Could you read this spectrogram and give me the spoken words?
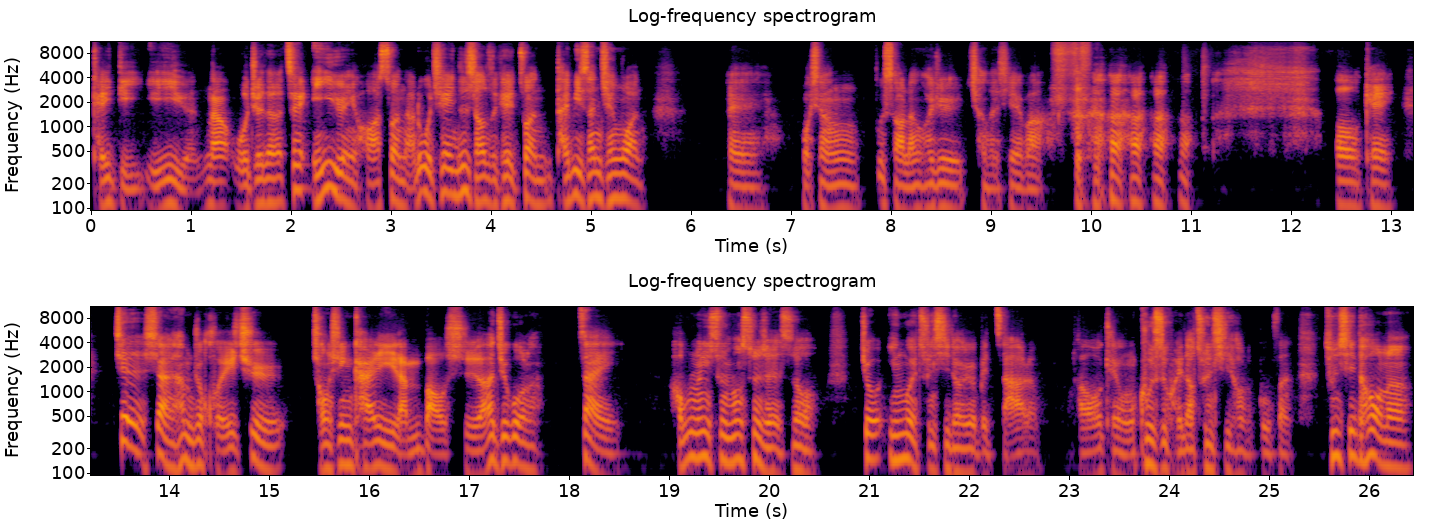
可以抵一亿元，那我觉得这个一亿元也划算啊。如果切一只小指可以赚台币三千万，哎，我想不少人会去抢着切吧。OK，接下来他们就回去。重新开立蓝宝石，啊结果呢，在好不容易顺风顺水的时候，就因为春熙透又被砸了。好，OK，我们故事回到春熙透的部分。春熙透呢，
